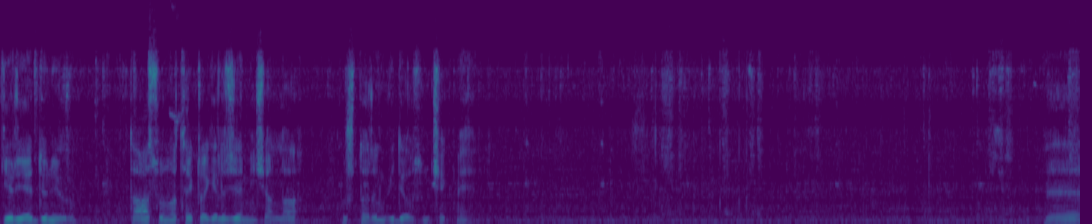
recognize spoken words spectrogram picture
geriye dönüyorum. Daha sonra tekrar geleceğim inşallah kuşların videosunu çekmeye. Ve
